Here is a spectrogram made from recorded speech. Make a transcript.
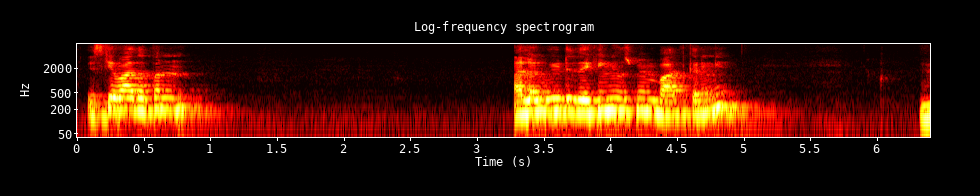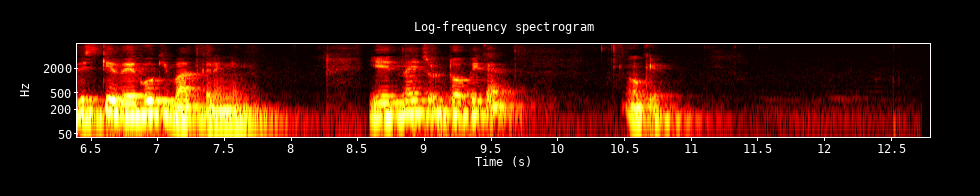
इसके बाद अपन अलग वीडियो देखेंगे, उसमें हम बात करेंगे। विस के वेगों की बात करेंगे ये इतना ही टॉपिक है। ओके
